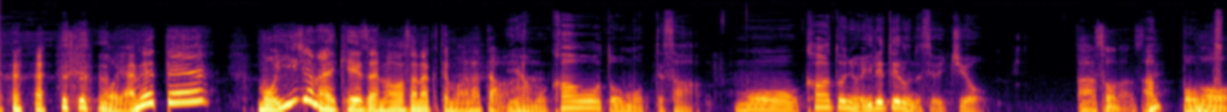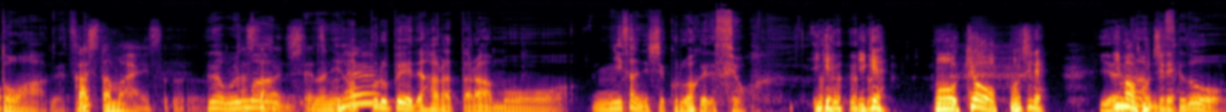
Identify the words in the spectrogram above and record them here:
もうやめて。もういいじゃない、経済回さなくてもあなたは。いや、もう買おうと思ってさ、もうカートには入れてるんですよ、一応。あ、そうなんですアッね。もう Apple Store のやつね、カスタマイズ。でも今、ね何、 Apple Pay で払ったらもう、2、3日で来るわけですよ。いけ、いけ。もう今日、ポチで。今ポチでですけど、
